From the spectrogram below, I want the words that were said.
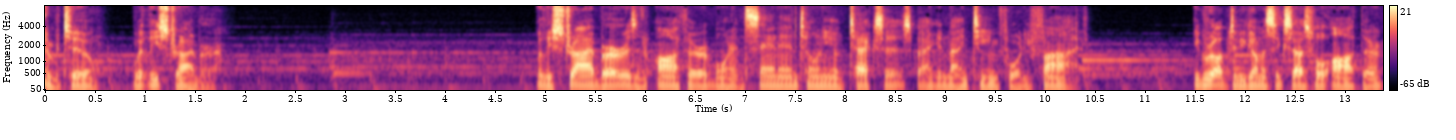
Number 2. Whitley Strieber Whitley Strieber is an author born in San Antonio, Texas, back in 1945. He grew up to become a successful author,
